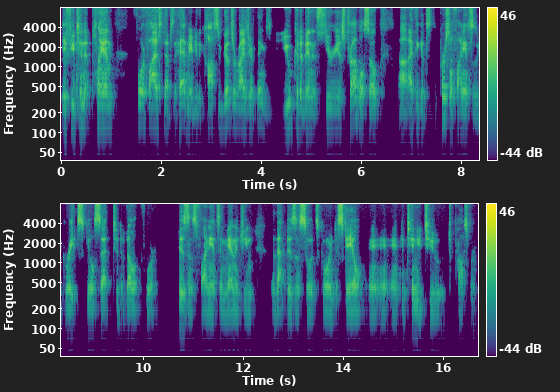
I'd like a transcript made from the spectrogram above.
if you didn't plan four or five steps ahead, maybe the cost of goods are rising or things, you could have been in serious trouble. So uh, I think it's personal finance is a great skill set to develop for business finance and managing that business so it's going to scale and, and continue to, to prosper.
